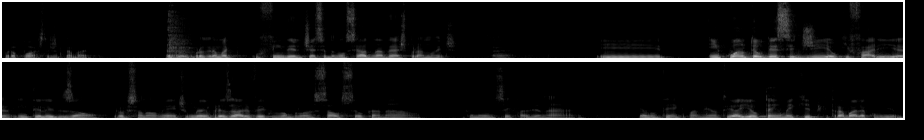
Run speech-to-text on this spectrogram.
propostas de trabalho. O programa, o fim dele tinha sido anunciado na véspera à noite. E enquanto eu decidia o que faria em televisão, profissionalmente, o meu empresário veio com, vamos lançar o seu canal. Eu falei, não sei fazer nada, eu não tenho equipamento. E aí eu tenho uma equipe que trabalha comigo.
